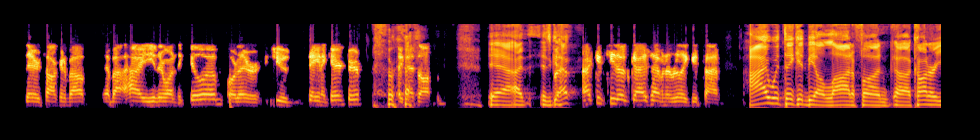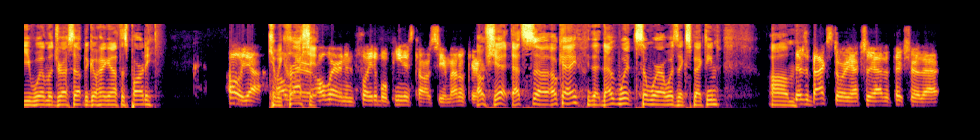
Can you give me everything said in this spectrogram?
they're talking about about how he either wanted to kill him or they were she was staying a character. Like that's awesome. Yeah, I, it's, I could see those guys having a really good time. I would think it'd be a lot of fun. Uh, Connor, are you willing to dress up to go hang out at this party? Oh yeah. Can we I'll crash wear, it? I'll wear an inflatable penis costume. I don't care. Oh shit, that's uh, okay. That, that went somewhere I wasn't expecting. Um, There's a backstory actually. I have a picture of that.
